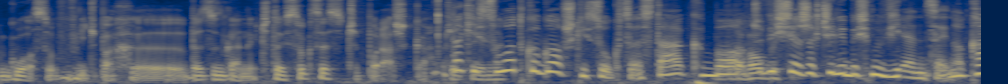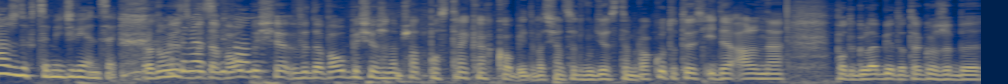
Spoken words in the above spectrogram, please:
głosów w liczbach y, bezwzględnych. Czy to jest sukces, czy porażka? Czy, Taki czy jednak... słodko-gorzki sukces, tak? Bo Wydawałoby oczywiście, się- że chcielibyśmy więcej. No każdy chce mieć więcej. Prawdę mówiąc, wydawałoby, pan, się, wydawałoby się, że na przykład po strajkach kobiet w 2020 roku to to jest idealne podglebie do tego, żeby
